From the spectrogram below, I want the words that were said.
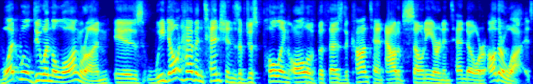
what we'll do in the long run is we don't have intentions of just pulling all of Bethesda content out of Sony or Nintendo or otherwise.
